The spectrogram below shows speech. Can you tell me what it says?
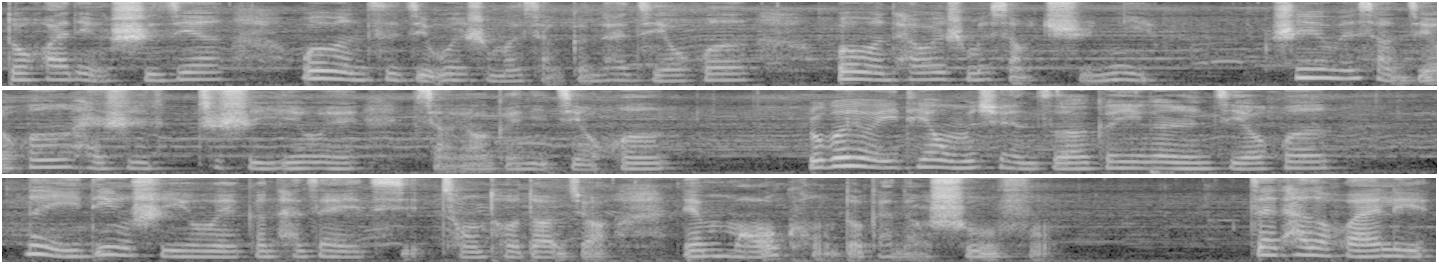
多花点时间问问自己为什么想跟他结婚，问问他为什么想娶你。是因为想结婚，还是只是因为想要跟你结婚？如果有一天我们选择跟一个人结婚，那一定是因为跟他在一起，从头到脚连毛孔都感到舒服，在他的怀里，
